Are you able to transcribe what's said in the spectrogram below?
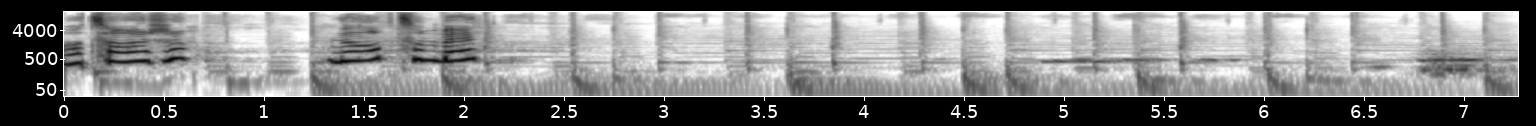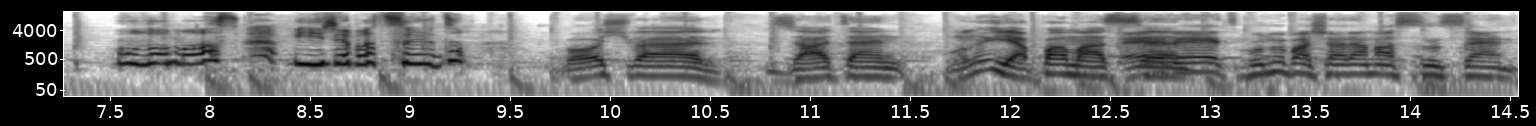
Ha tanrım. Ne yaptım ben? Olamaz. İyice batırdım. Boş ver. Zaten bunu yapamazsın. Evet, bunu başaramazsın sen.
